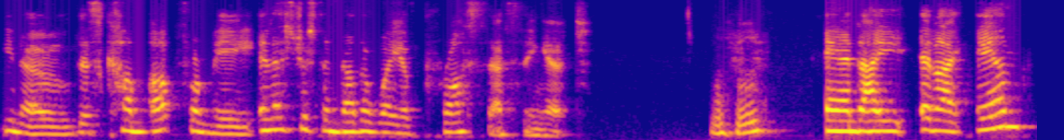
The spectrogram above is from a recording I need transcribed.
you know, that's come up for me. And that's just another way of processing it. Mm-hmm. And I and I am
